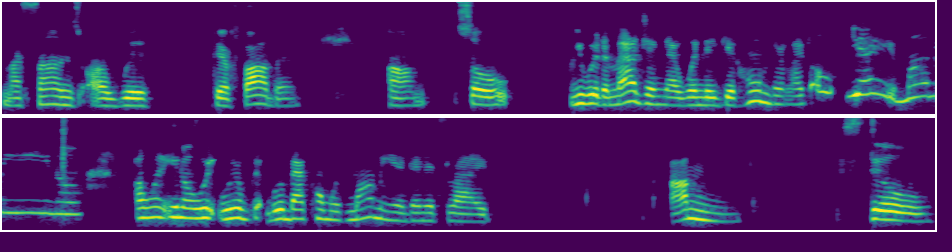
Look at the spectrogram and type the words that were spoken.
my sons are with their father. Um so you would imagine that when they get home they're like oh yay mommy you know I want, you know, we, we're we're back home with mommy, and then it's like I'm still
